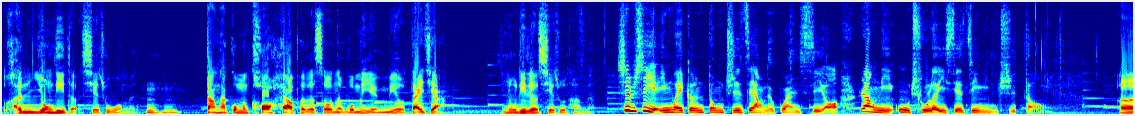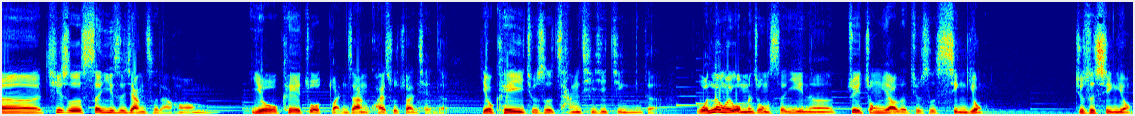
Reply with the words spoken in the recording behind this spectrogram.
很用力的协助我们。嗯哼，当他给我们 call help 的时候呢，我们也没有代价，努力的协助他们。是不是也因为跟东芝这样的关系哦，让你悟出了一些经营之道？呃，其实生意是这样子的哈，有可以做短暂快速赚钱的，有可以就是长期去经营的。我认为我们这种生意呢，最重要的就是信用，就是信用。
